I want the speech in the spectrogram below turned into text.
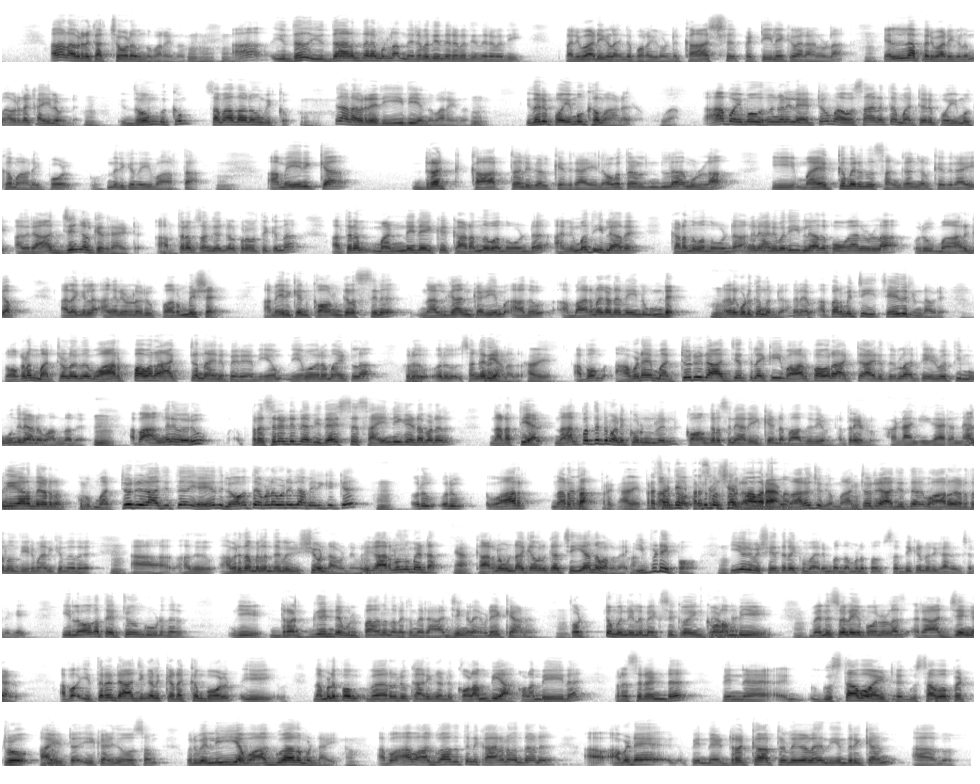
അതാണ് അവരുടെ കച്ചവടം എന്ന് പറയുന്നത്. ആ യുദ്ധ യുദ്ധാനന്തരമുള്ള നിരവധി നിരവധി നിരവധി പരിപാടികൾ അതിന്റെ പുറകിലുണ്ട്. കാശ് പെട്ടിയിലേക്ക് വരാനുള്ള എല്ലാ പരിപാടികളും അവരുടെ കയ്യിലുണ്ട്. യുദ്ധവും വിൽക്കും സമാധാനവും വിൽക്കും. ഇതാണ് അവരുടെ രീതി എന്ന് പറയുന്നത്. ഇതൊരു പൊയ്മുഖമാണ്. ആ പൊയ്മുഖങ്ങളിൽ ഏറ്റവും അവസാനത്തെ മറ്റൊരു പൊയ്മുഖമാണ് ഇപ്പോൾ വന്നിരിക്കുന്ന ഈ വാർത്ത. അമേരിക്ക ഡ്രഗ് കാർട്ടലുകൾക്കെതിരായി ലോകത്തെല്ലാമുള്ള ഈ മയക്കുമരുന്ന് സംഘങ്ങൾക്കെതിരായി അത് രാജ്യങ്ങൾക്കെതിരായിട്ട് അത്തരം സംഘങ്ങൾ പ്രവർത്തിക്കുന്ന അത്തരം മണ്ണിലേക്ക് കടന്നു വന്നുകൊണ്ട് അനുമതിയില്ലാതെ കടന്നു വന്നുകൊണ്ട് അങ്ങനെ അനുമതിയില്ലാതെ പോകാനുള്ള ഒരു മാർഗം അല്ലെങ്കിൽ അങ്ങനെയുള്ള ഒരു പെർമിഷൻ അമേരിക്കൻ കോൺഗ്രസ്സിന് നൽകാൻ കഴിയും. അത് ഭരണഘടനയിൽ ഉണ്ട്. അങ്ങനെ കൊടുക്കുന്നുണ്ട്. അങ്ങനെ പെർമിറ്റ് ചെയ്തിട്ടുണ്ട് അവർ നോക്കണം മറ്റുള്ളവർ വാർ പവർ ആക്ട് എന്ന് അതിന് പേര്. നിയമ നിയമപരമായിട്ടുള്ള ഒരു ഒരു സംഗതിയാണത്. അപ്പം അവിടെ മറ്റൊരു രാജ്യത്തിലേക്ക് ഈ വാർ പവർ ആക്ട് ആയിരത്തി തൊള്ളായിരത്തി എഴുപത്തി മൂന്നിലാണ് വന്നത് അപ്പൊ അങ്ങനെ ഒരു പ്രസിഡന്റിന്റെ വിദേശ സൈനിക ഇടപെടൽ നടത്തിയാൽ നാൽപ്പത്തെട്ട് മണിക്കൂറിനുള്ളിൽ കോൺഗ്രസിനെ അറിയിക്കേണ്ട ബാധ്യതയുണ്ട്. അത്രേ ഉള്ളൂ. അംഗീകാരം. അംഗീകാരം നേടണം. അപ്പോൾ മറ്റൊരു രാജ്യത്ത് ഏത് ലോകത്ത് എവിടെ വേണമെങ്കിലും അമേരിക്കയ്ക്ക് ഒരു ഒരു വാർ നടത്താം. അതെ, പ്ര- അതെ പ്രസിഡന്റ് നടത്താം. പ്രസിഡൻഷ്യൽ പവറാണ് ആലോചിക്കുക മറ്റൊരു രാജ്യത്ത് വാർ നടത്തണമെന്ന് തീരുമാനിക്കുന്നത് അത് അവർ തമ്മിൽ എന്തെങ്കിലും ഇഷ്യൂ ഉണ്ടാവണ്ടേ? ഒരു കാരണമൊന്നും വേണ്ട. കാരണം ഉണ്ടാക്കി അവർക്ക് അത് ചെയ്യാന്ന് പറഞ്ഞത് ഇവിടെ ഇപ്പോ ഈ ഒരു വിഷയത്തിലേക്ക് വരുമ്പോൾ നമ്മളിപ്പോൾ ശ്രദ്ധിക്കേണ്ട ഒരു കാര്യം വെച്ചിട്ടുണ്ടെങ്കിൽ ഈ ലോകത്ത് ഏറ്റവും കൂടുതൽ ഈ ഡ്രഗിന്റെ ഉൽപാദനം നടക്കുന്ന രാജ്യങ്ങൾ എവിടെയൊക്കെയാണ്. തൊട്ട് മുന്നിൽ മെക്സിക്കോയും കൊളംബിയയും. വെനസ്വലയും പോലുള്ള രാജ്യങ്ങൾ. അപ്പോൾ ഇത്തരം രാജ്യങ്ങൾ കിടക്കുമ്പോൾ ഈ നമ്മളിപ്പം വേറൊരു കാര്യം കണ്ടു. കൊളംബിയ കൊളംബിയയിലെ പ്രസിഡന്റ് പിന്നെ ഗുസ്താവോ ആയിട്ട് ഗുസ്താവോ പെട്രോ ആയിട്ട് ഈ കഴിഞ്ഞ ദിവസം ഒരു വലിയ വാഗ്വാദമുണ്ടായി. ഉണ്ടായി അപ്പോൾ ആ വാഗ്വാദത്തിന് കാരണം എന്താണ്? അവിടെ പിന്നെ ഡ്രഗ് കാർട്ടലുകളെ നിയന്ത്രിക്കാൻ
